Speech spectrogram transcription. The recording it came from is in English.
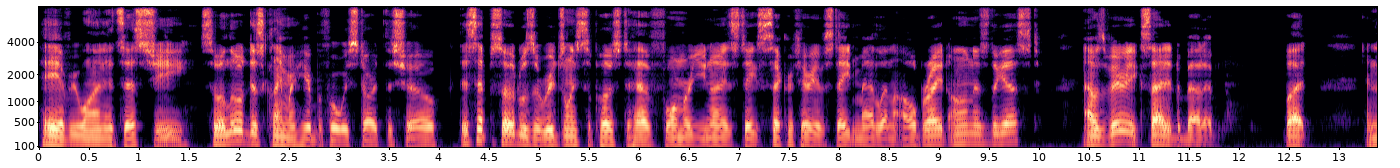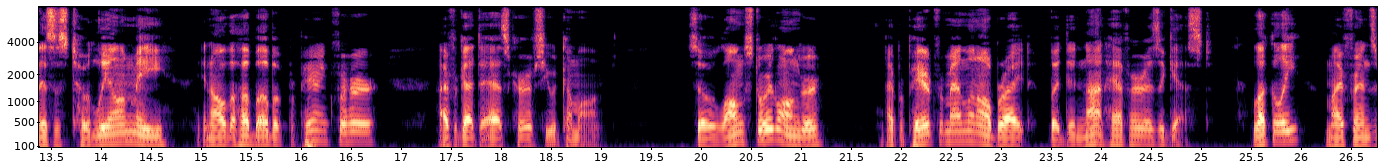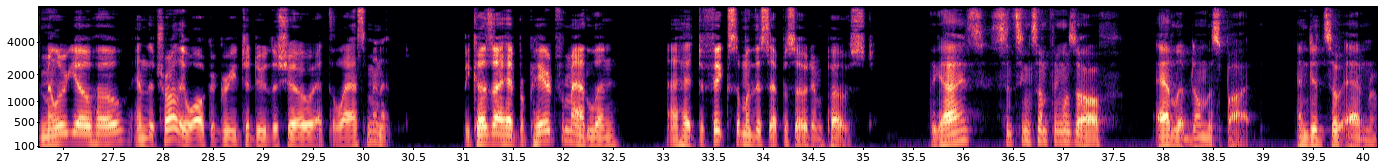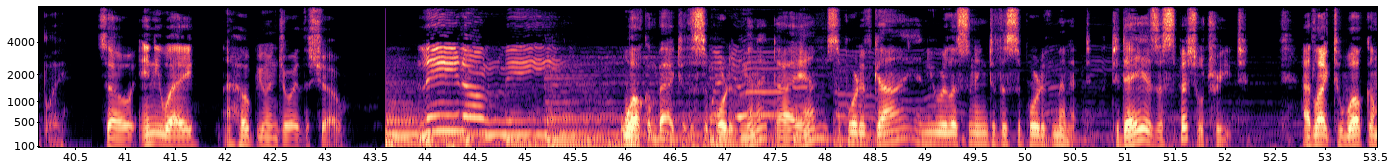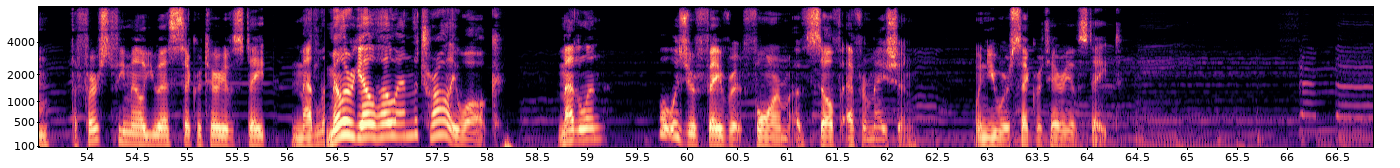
Hey everyone, it's SG. So, a little disclaimer here before we start the show. This episode was originally supposed to have former United States Secretary of State Madeleine Albright on as the guest. I was very excited about it. But, and this is totally on me, in all the hubbub of preparing for her, I forgot to ask her if she would come on. So, long story longer, I prepared for Madeleine Albright, but did not have her as a guest. Luckily, my friends Miller Yoho and the Trolley Walk agreed to do the show at the last minute. Because I had prepared for Madeleine, I had to fix some of this episode in post. The guys, sensing something was off, ad libbed on the spot, and did so admirably. So, anyway, I hope you enjoyed the show. Lean on me. Welcome back to the Supportive Minute. I am Supportive Guy, and you are listening to the Supportive Minute. Today is a special treat. I'd like to welcome the first female U.S. Secretary of State, Madeleine Miller Yoho, and the Trolley Walk. Madeleine, what was your favorite form of self affirmation when you were Secretary of State?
